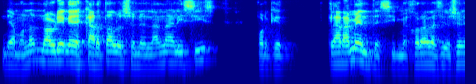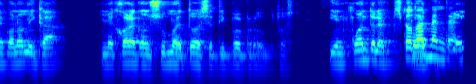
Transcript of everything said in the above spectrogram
digamos, no, habría que descartarlo eso en el análisis, porque claramente si mejora la situación económica, mejora el consumo de todo ese tipo de productos. Y en cuanto a la Totalmente.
